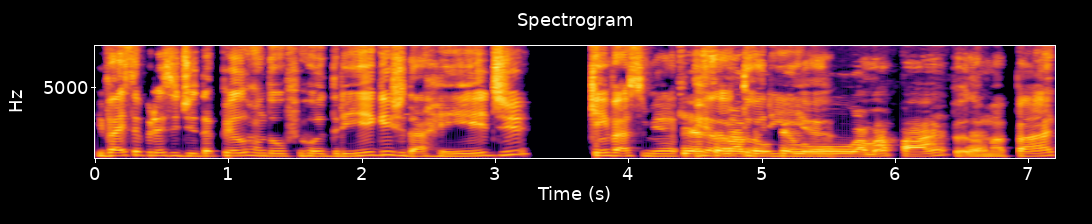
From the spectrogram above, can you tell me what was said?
e vai ser presidida pelo Randolfo Rodrigues, da Rede, quem vai assumir que a é relatoria pelo Amapá. Pelo né? Amapá.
